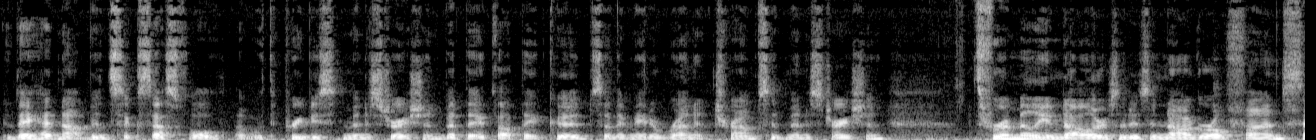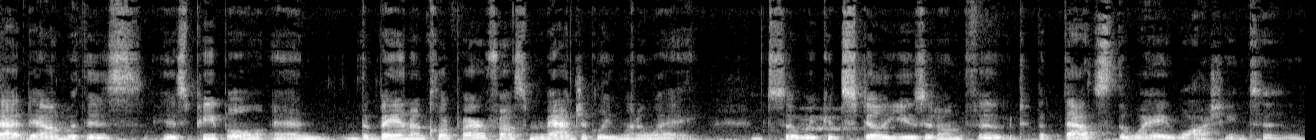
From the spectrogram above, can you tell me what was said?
they had not been successful uh, with the previous administration, but they thought they could, so they made a run at Trump's administration. Threw a million dollars at his inaugural fund, sat down with his, his people, and the ban on chlorpyrifos magically went away. So we could still use it on food. But that's the way Washington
